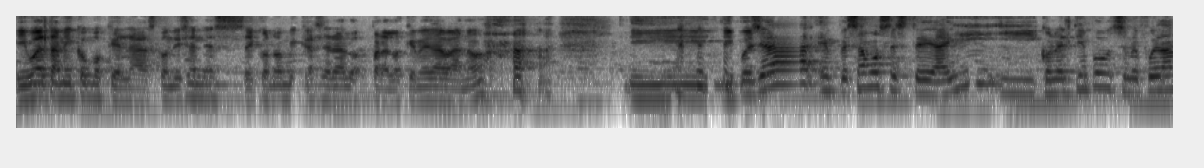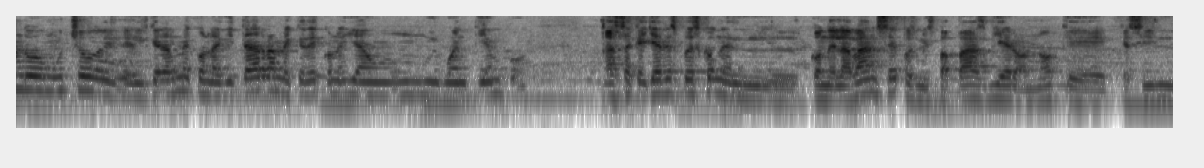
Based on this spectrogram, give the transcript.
Igual también como que las condiciones económicas era para lo que me daba, ¿no? y, pues ya empezamos este, ahí y con el tiempo se me fue dando mucho el, quedarme con la guitarra, me quedé con ella un, muy buen tiempo, hasta que ya después con el, con el avance, pues mis papás vieron, ¿no? Que, que sí,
